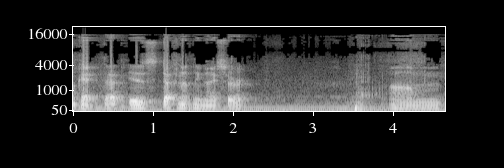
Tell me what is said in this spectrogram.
Okay, that is definitely nicer. Um,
